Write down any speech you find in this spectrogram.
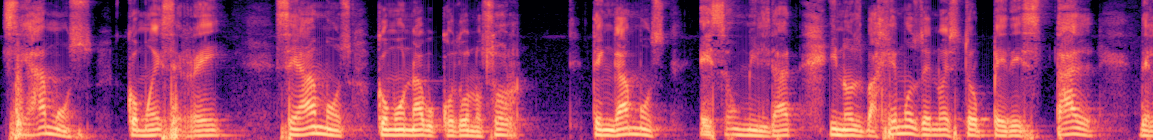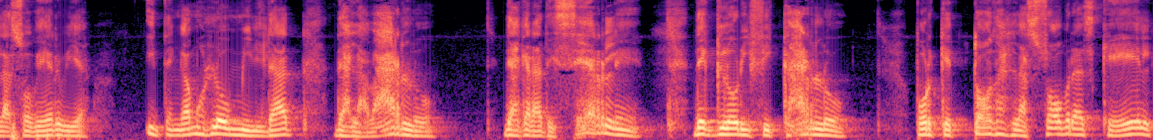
seamos como ese rey, seamos como Nabucodonosor, tengamos esa humildad y nos bajemos de nuestro pedestal de la soberbia y tengamos la humildad de alabarlo, de agradecerle, de glorificarlo, porque todas las obras que Él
